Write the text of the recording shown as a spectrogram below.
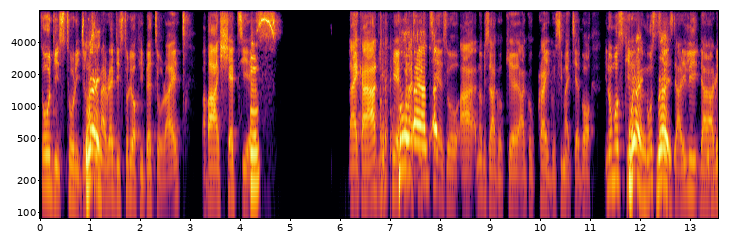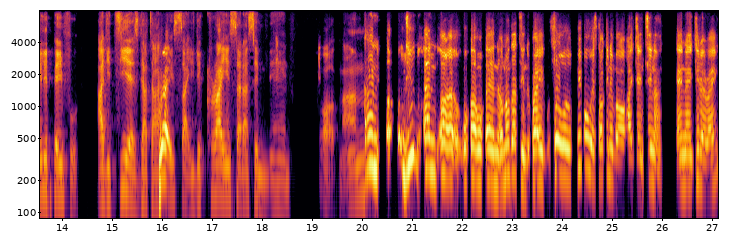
told this story. The last Right. time I read the story of Ibeto, right? Baba, I shed hmm? tears. Like I hardly care. No, when I shed I- uh, tears, oh, I no be say I go care, I go cry, you go see my tears. But you know, most kids, Right, most right. tears that are really that are really painful are the tears that are Right. inside. You they cry inside and say, Man, fuck, man. And uh, do you, and uh, uh, and another thing, right? So people was talking about Argentina and Nigeria, right?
